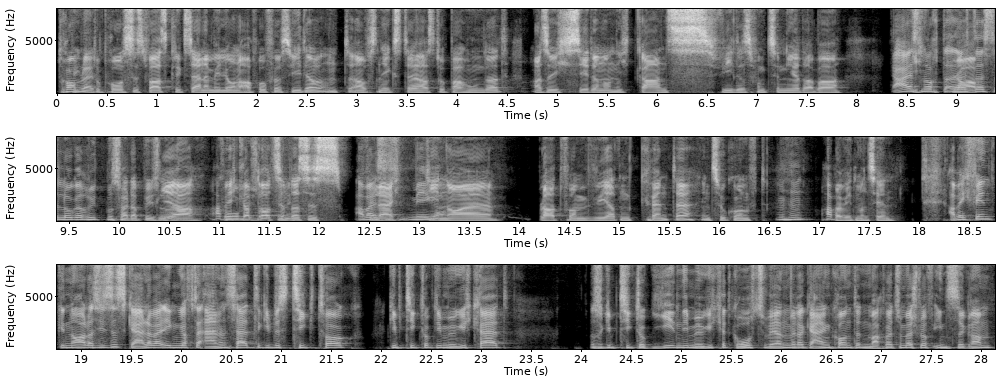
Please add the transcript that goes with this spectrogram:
du, Komplett. du postest was, kriegst eine Million Aufrufe aufs Video und aufs nächste hast du ein paar hundert. Also ich sehe da noch nicht ganz, wie das funktioniert, aber Da ist Ich noch, da, glaub- da ist der Logarithmus halt ein bisschen. ja, aber ich glaube trotzdem, dass es Aber es vielleicht ist mega. die neue Plattform werden könnte in Zukunft. Mhm. Aber wird man sehen. Aber ich finde, genau das ist das Geile, weil irgendwie auf der einen Seite gibt es TikTok, gibt TikTok die Möglichkeit, also gibt TikTok jedem die Möglichkeit, groß zu werden, weil er geilen Content macht. Weil zum Beispiel auf Instagram,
